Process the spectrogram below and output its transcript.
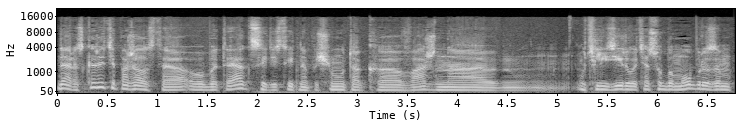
Да, расскажите, пожалуйста, об этой акции. Действительно, почему так э, важно утилизировать особым образом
